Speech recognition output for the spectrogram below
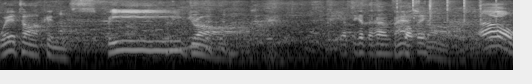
We're talking speed draw. You have to get the hands Fast floppy. draw. Ow! Oh.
